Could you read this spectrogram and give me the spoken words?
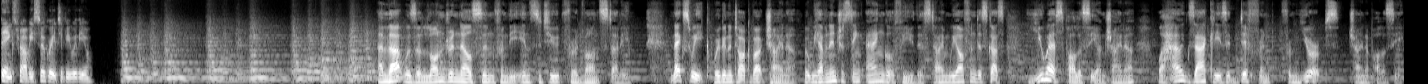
Thanks, Ravi. So great to be with you. And that was Alondra Nelson from the Institute for Advanced Study. Next week, we're going to talk about China, but we have an interesting angle for you this time. We often discuss US policy on China. Well, how exactly is it different from Europe's China policy?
